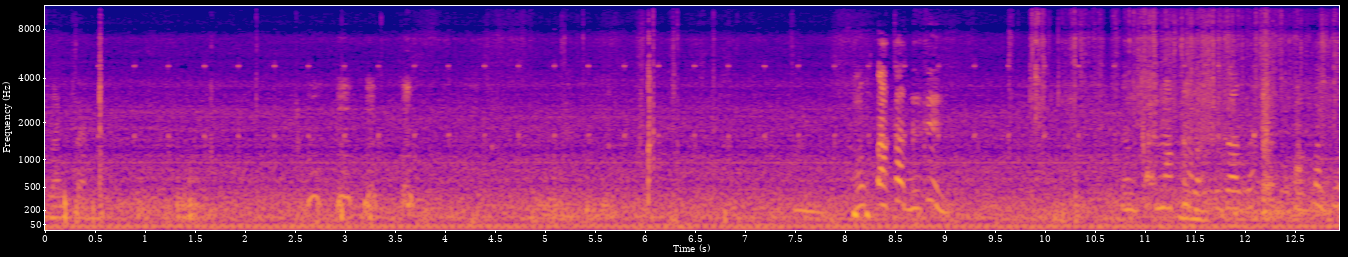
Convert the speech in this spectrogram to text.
Kelantan. Bakar gigi. Angkat mata lah. Apa tu?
